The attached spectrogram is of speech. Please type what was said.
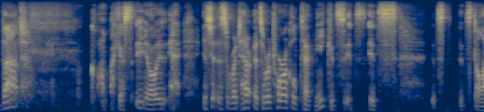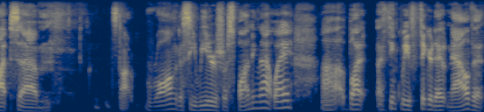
that I guess you know it's it's a it's a rhetorical technique. It's it's it's it's it's not um, it's not wrong to see readers responding that way, uh, but I think we've figured out now that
